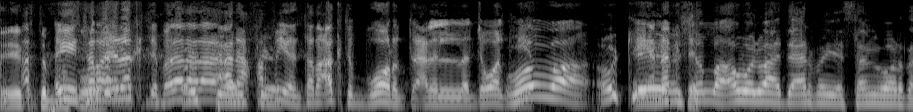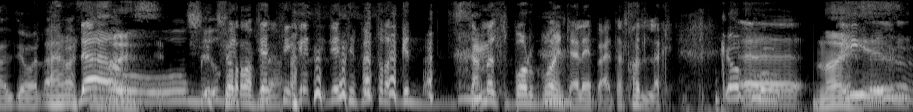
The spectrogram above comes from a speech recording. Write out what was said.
يكتب اي. ترى أنا أكتب. لا لا لا أنا. حرفيا ترى أكتب Word على الجوال كثير والله okay إيه، ما. شاء الله. أول واحد اعرف يستعمل Word على الجوال. أهلا لا. و-. جتني جتني جتني فترة قد استعملت PowerPoint عليه بعد خذ لك. كفو. آه، nice إيه،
